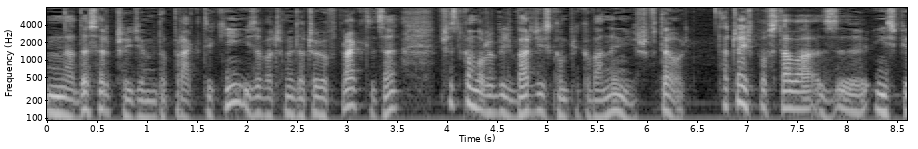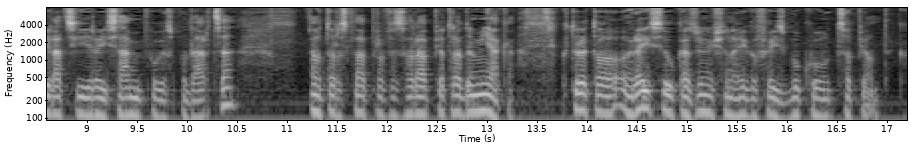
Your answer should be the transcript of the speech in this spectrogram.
na deser przejdziemy do praktyki i zobaczymy, dlaczego w praktyce wszystko może być bardziej skomplikowane niż w teorii. Ta część powstała z inspiracji rejsami po gospodarce autorstwa profesora Piotra Domijaka, które to rejsy ukazują się na jego Facebooku co piątek.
